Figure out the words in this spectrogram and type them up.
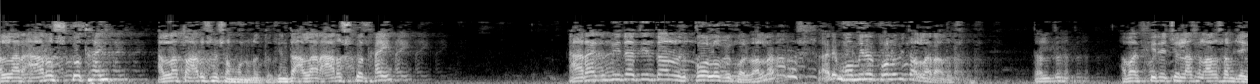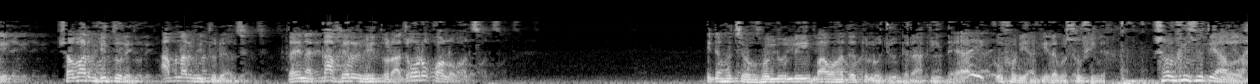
আল্লাহর আরস কোথায়? আল্লাহ তো আরসে সমুন্নত, কিন্তু আল্লাহর আরস কোথায়? আর এক বিদাতি কলবে করবে আল্লাহর আরস আরে মমিনের কলবি তো আল্লাহর আরস তাহলে তো আবার ফিরে চলে আসলে আরও সব জায়গায়। সবার ভিতরে, আপনার ভিতরে আছে। তাই না? কাফের ভিতরে আছে, ওরও কলব আছে। এটা হচ্ছে হলুলি বা ওহাদাতুল ওজুদের আকিদা। এই কুফুরি আকিদা বা সুফিদের সবকিছুতে আল্লাহ।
